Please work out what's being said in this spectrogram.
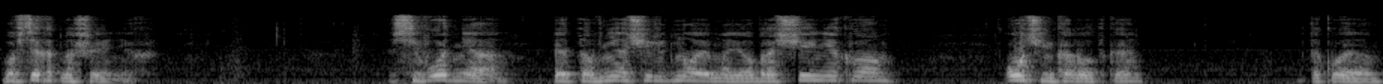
во всех отношениях. Сегодня это внеочередное мое обращение к вам, очень короткое, такое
